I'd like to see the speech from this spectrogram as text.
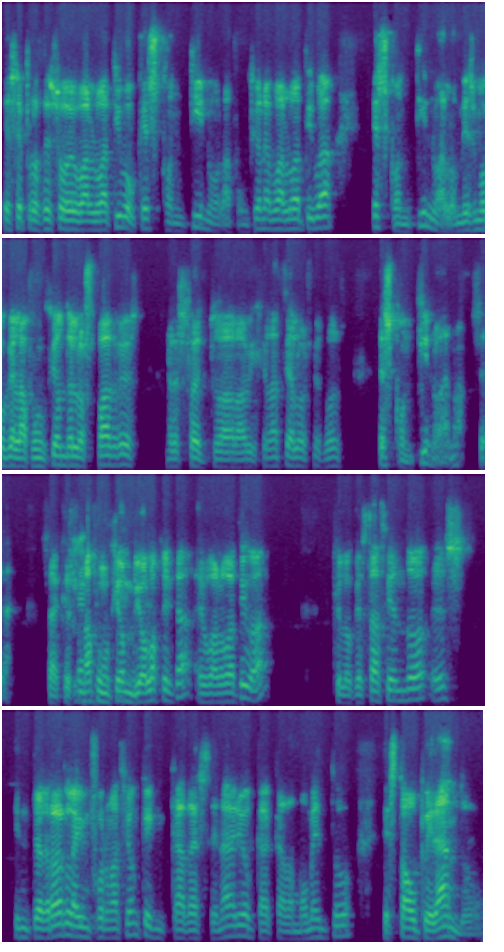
ese proceso evaluativo, que es continuo, la función evaluativa es continua, lo mismo que la función de los padres respecto a la vigilancia de los hijos es continua, ¿no? O sea, o sea que es una función biológica evaluativa que lo que está haciendo es integrar la información que en cada escenario, que a cada momento está operando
